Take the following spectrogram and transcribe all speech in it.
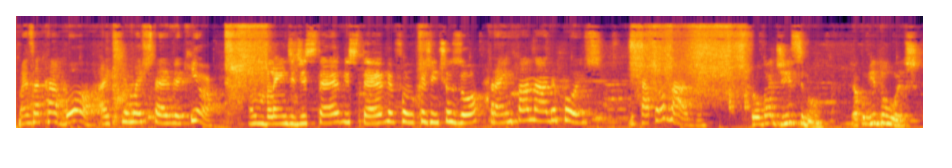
mas acabou. Aí tinha uma stevia aqui, ó. Um blend de stevia. Stevia foi o que a gente usou para empanar depois. E tá aprovado. Provadíssimo. Já comi duas.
